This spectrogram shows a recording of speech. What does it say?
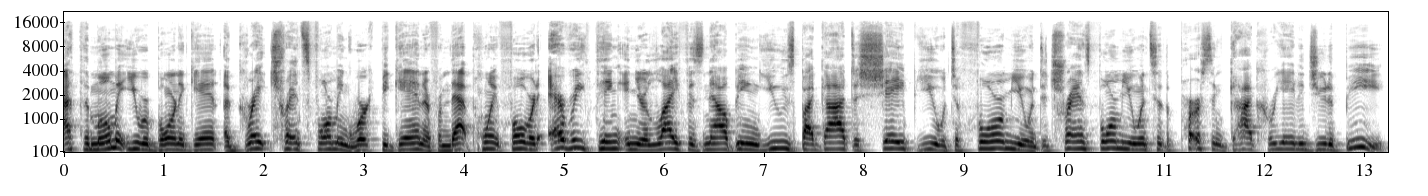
At the moment you were born again, a great transforming work began. And from that point forward, everything in your life is now being used by God to shape you, to form you, and to transform you into the person God created you to be.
